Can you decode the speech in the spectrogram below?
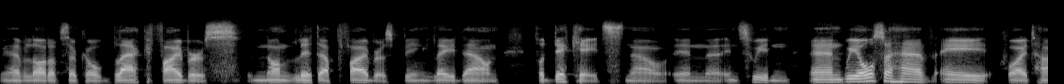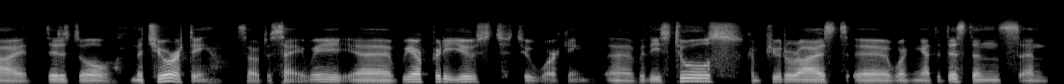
we have a lot of so-called black fibers, non-lit up fibers being laid down for decades now in uh, in Sweden. And we also have a quite high digital maturity, so to say. We uh, we are pretty used to working uh, with these tools, computerized, uh, working at a distance, and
